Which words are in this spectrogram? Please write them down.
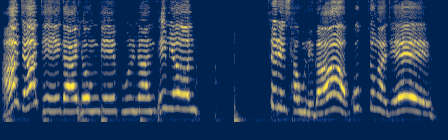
아자제가 형제 불면 되면 테레사우네가 걱정하제. 한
